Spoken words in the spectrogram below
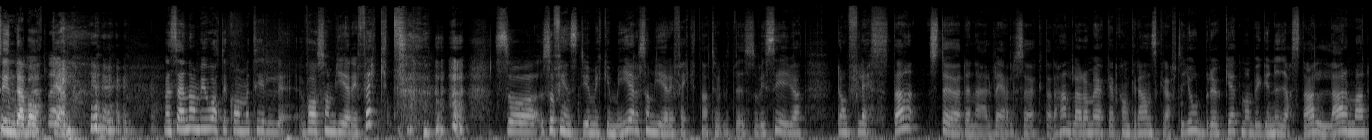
syndabocken. Men sen om vi återkommer till vad som ger effekt så, så finns det ju mycket mer som ger effekt naturligtvis. Och vi ser ju att de flesta stöden är väl sökta. Det handlar om ökad konkurrenskraft i jordbruket, man bygger nya stallar, man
